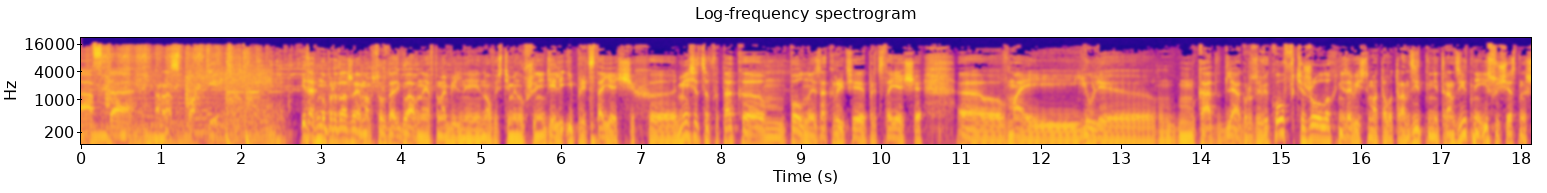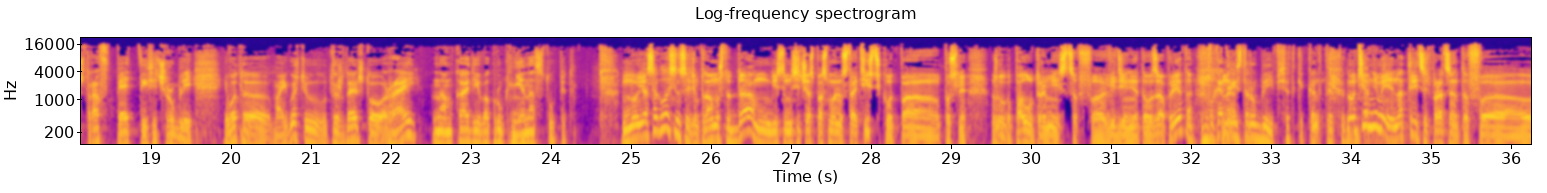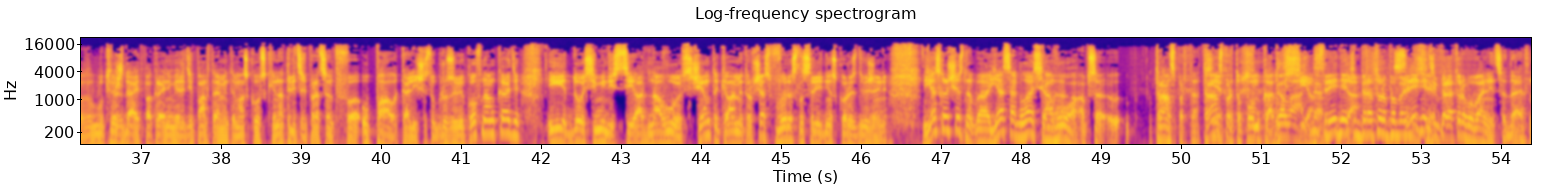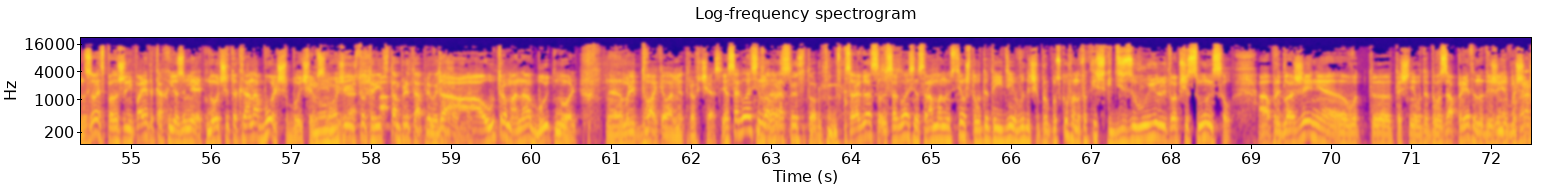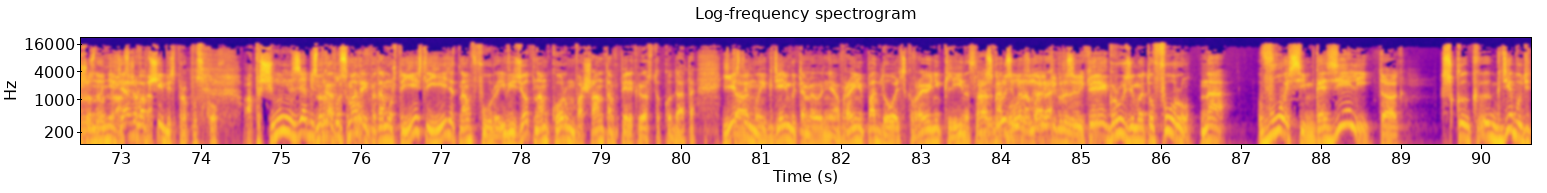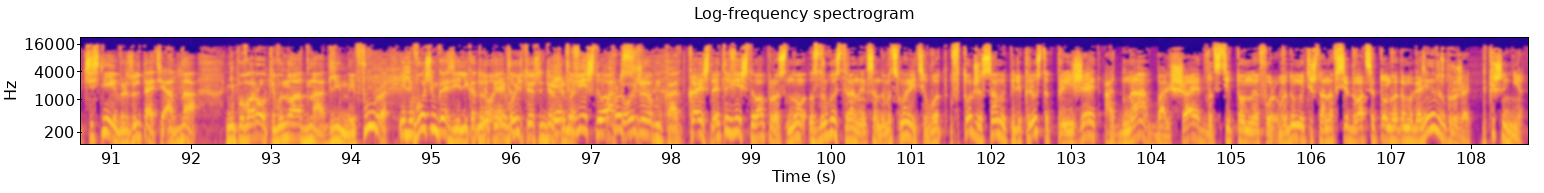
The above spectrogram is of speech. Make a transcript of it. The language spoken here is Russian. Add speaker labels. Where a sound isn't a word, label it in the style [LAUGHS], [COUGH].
Speaker 1: Авторазборки.
Speaker 2: Итак, мы продолжаем обсуждать главные автомобильные новости минувшей недели и предстоящих э, месяцев. Итак, э, полное закрытие предстоящее э, в мае-июле МКАД для грузовиков тяжелых, независимо от того, транзитный, не транзитный, и существенный штраф в 5000 рублей. И вот мои гости утверждают, что рай на МКАДе вокруг не наступит.
Speaker 3: Ну, я согласен с этим, потому что, да, если мы сейчас посмотрим статистику, вот по, после сколько, полутора месяцев э, введения этого запрета...
Speaker 2: Ну, пока 300 на... рублей все таки как-то это...
Speaker 3: Но, тем не менее, на 30% э, утверждает, по крайней мере, департаменты московские, на 30% упало количество грузовиков на МКАДе, и до 71 с чем-то километров в час выросла средняя скорость движения. Я скажу честно, э, я согласен...
Speaker 2: Кого?
Speaker 3: Абс... Транспорта. Транспорта по МКАДу.
Speaker 2: Да
Speaker 3: всех.
Speaker 2: Ладно.
Speaker 4: Средняя
Speaker 3: да.
Speaker 4: температура по больнице.
Speaker 3: Средняя температура по больнице, да, это называется, потому что непонятно, как ее замерять. Ночью так она больше будет, чем
Speaker 2: ну,
Speaker 3: сегодня.
Speaker 2: Ночью 130 а, там притапливает.
Speaker 3: Да, а утром она будет 0, э, или 2 километра в час. Я согласен...
Speaker 2: В обратную сторону.
Speaker 3: Согласен с Романом с тем, что вот эта идея выдачи пропусков, она фактически дезавуирует вообще смысл а, предложения, э, вот, э, точнее, вот этого запрета на движение
Speaker 2: Нет, ну
Speaker 3: больших
Speaker 2: хорошо, но нельзя
Speaker 3: транспорта.
Speaker 2: же вообще без пропусков.
Speaker 3: А почему нельзя без
Speaker 2: ну
Speaker 3: пропусков?
Speaker 2: Ну как, посмотри, потому что если едет нам фура и везет нам корм в Ашан там в перекресток куда-то, если да. мы где-нибудь там в районе Подольска, в районе Клина,
Speaker 3: разгрузим на маленькие грузовики,
Speaker 2: перегрузим эту фуру на 8 газелей,
Speaker 3: так
Speaker 2: где будет теснее в результате одна неповоротливая, но одна длинная фура или 8 газелей, которые но перевозят это, ее содержимое
Speaker 3: это вечный вопрос.
Speaker 2: по той же МКАД?
Speaker 3: Конечно, это вечный вопрос. Но, с другой стороны, Александр, вот смотрите, вот в тот же самый перекресток приезжает одна большая 20-тонная фура. Вы думаете, что она все 20 тонн в этом магазине разгружает? Да, конечно, нет.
